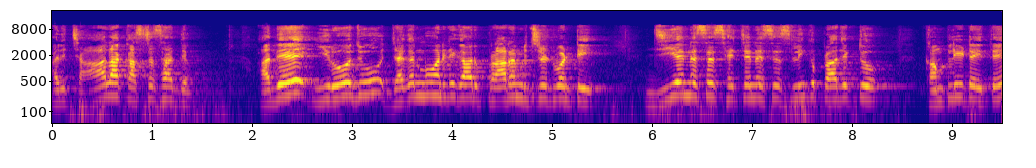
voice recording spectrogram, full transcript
అది చాలా కష్టసాధ్యం. అదే ఈరోజు జగన్మోహన్ రెడ్డి గారు ప్రారంభించినటువంటి GNSS HNSS link project complete అయితే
